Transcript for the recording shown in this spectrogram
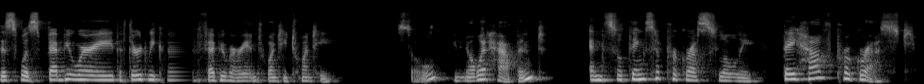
This was February, the third week of February in 2020. So you know what happened. And so things have progressed slowly. They have progressed.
